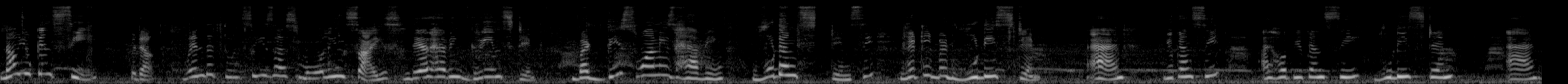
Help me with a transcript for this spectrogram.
Now you can see when the tulsis are small in size they are having green stem but this one is having wooden stem see little bit woody stem and you can see I hope you can see woody stem and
